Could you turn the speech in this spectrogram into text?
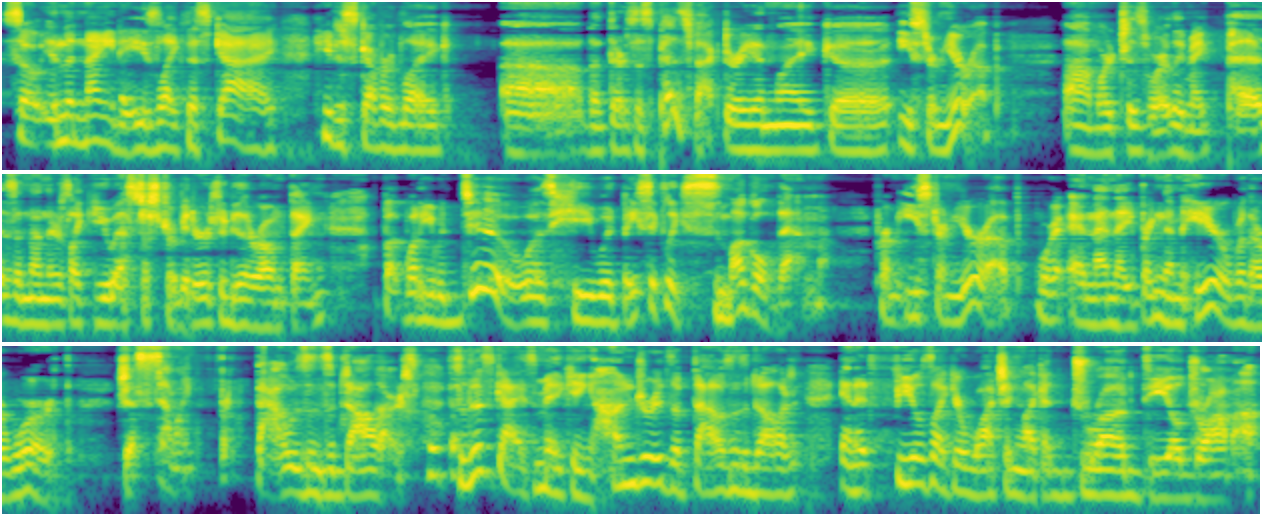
So in the '90s, like this guy, he discovered like uh, that there's this Pez factory in like uh, Eastern Europe. Um, which is where they make Pez, and then there's like U.S. distributors who do their own thing. But what he would do was he would basically smuggle them from Eastern Europe, where and then they bring them here where they're worth just selling for thousands of dollars. so this guy's making hundreds of thousands of dollars, and it feels like you're watching like a drug deal drama.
